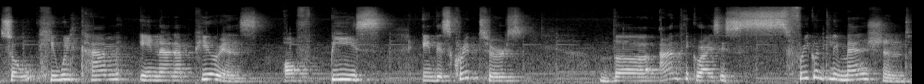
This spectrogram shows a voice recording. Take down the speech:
So he will come in an appearance of peace. In the scriptures, the Antichrist is frequently mentioned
